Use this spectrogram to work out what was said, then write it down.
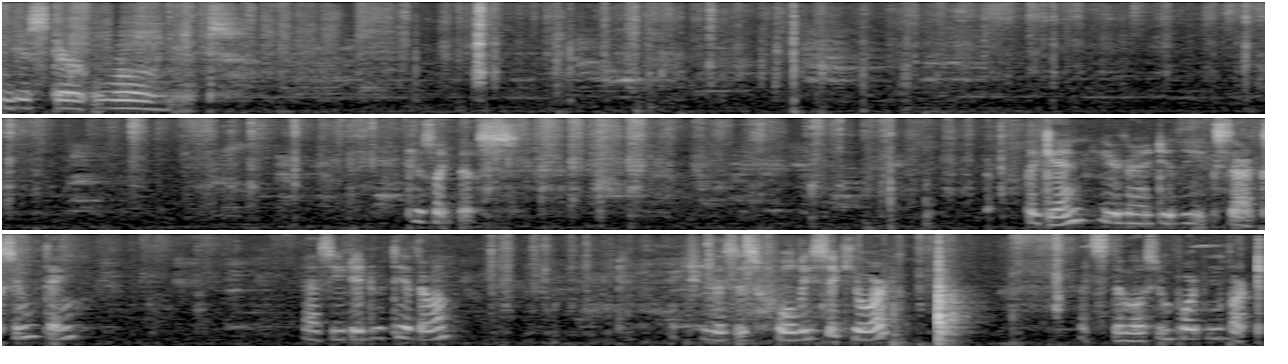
and just start rolling it. Just like this. Again, you're going to do the exact same thing as you did with the other one. Make sure this is fully secure. That's the most important part.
